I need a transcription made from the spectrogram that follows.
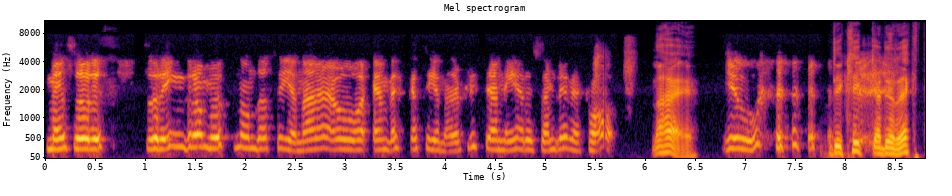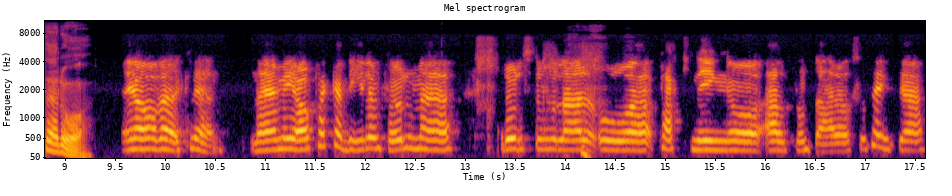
Men så, så ringde de upp någon dag senare och en vecka senare flyttade jag ner och sen blev jag kvar. Nej, Jo, det klickar direkt där då. ja verkligen. Nej, men jag packade bilen full med rullstolar och packning och allt sånt där. Och så tänkte jag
